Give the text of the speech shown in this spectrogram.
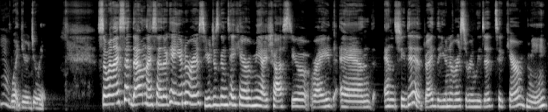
yeah. what you're doing so when I sat down, I said, "Okay, universe, you're just going to take care of me. I trust you, right?" And and she did, right? The universe really did take care of me.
